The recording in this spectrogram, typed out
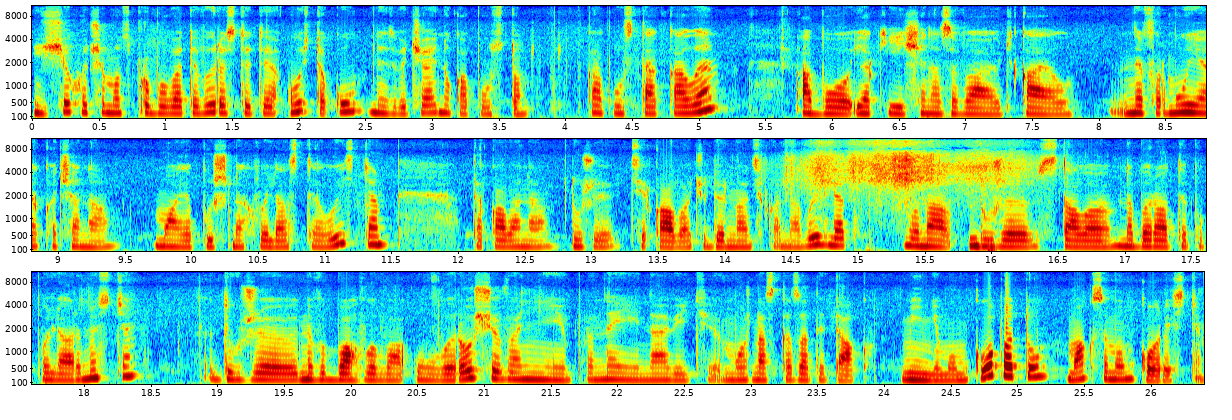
І ще хочемо спробувати виростити ось таку незвичайну капусту. Капуста кале, або як її ще називають кайл, не формує качана, має пишне хвилясте листя. Така вона дуже цікава, чудернацька на вигляд. Вона дуже стала набирати популярності, дуже невибаглива у вирощуванні. Про неї навіть можна сказати так: мінімум клопоту, максимум користі.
